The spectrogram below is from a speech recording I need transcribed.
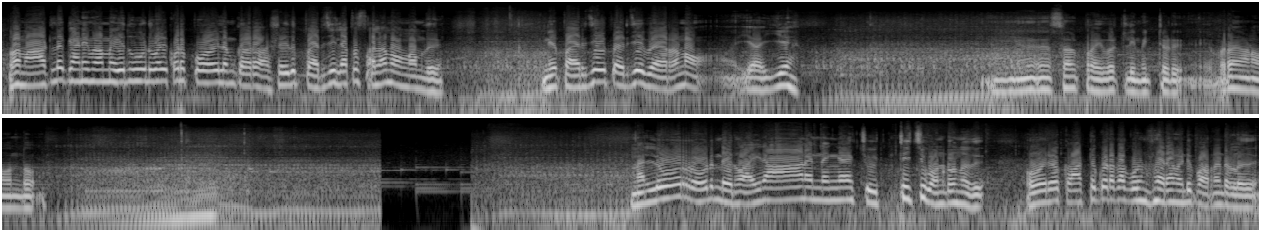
അപ്പം നാട്ടിലൊക്കെ ആണെങ്കിൽ നമ്മൾ ഏത് വീട് വഴി കൂടെ പോയാലും നമുക്ക് അറിയാം. പക്ഷേ ഇത് പരിചയമില്ലാത്ത സ്ഥലമാണ് ഒന്നാമത് ഇനി പരിചയം പരിചയം വരണോ? അയ്യേ പ്രൈവറ്റ് ലിമിറ്റഡ്. എവിടെയാണോ എന്തോ. നല്ലൊരു റോഡ് ഉണ്ടായിരുന്നു. അതിനാണ് എന്നെ ഇങ്ങനെ ചുറ്റിച്ച് കൊണ്ടുവന്നത്. ഓരോ കാട്ടുകൂടൊക്കെ കൊണ്ടുവരാൻ വേണ്ടി പറഞ്ഞിട്ടുള്ളത്.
